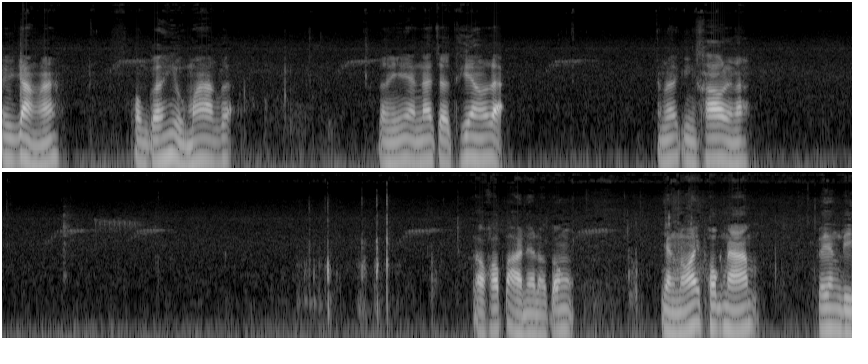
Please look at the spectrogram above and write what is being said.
อีกอย่างนะ ผมก็หิวมากด้วย ตอนนี้เนี่ยน่าจะเที่ยงแล้วแหละไม่ได้กินข้าวเลยนะเราเข้าป่าเนี่ยเราต้องอย่างน้อยพกน้ำ ก็ยังดี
